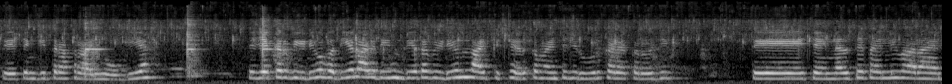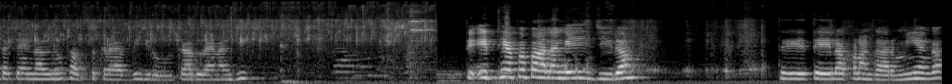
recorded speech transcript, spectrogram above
ਤੇ ਚੰਗੀ ਤਰ੍ਹਾਂ ਫਰਾਈ ਹੋ ਗਈ ਹੈ ਤੇ ਜੇਕਰ ਵੀਡੀਓ ਵਧੀਆ ਲੱਗਦੀ ਹੁੰਦੀ ਹੈ ਤਾਂ ਵੀਡੀਓ ਨੂੰ ਲਾਈਕ ਸ਼ੇਅਰ ਕਮੈਂਟ ਜ਼ਰੂਰ ਕਰਿਆ ਕਰੋ ਜੀ। ਤੇ ਚੈਨਲ ਤੇ ਪਹਿਲੀ ਵਾਰ ਆਏ ਤਾਂ ਚੈਨਲ ਨੂੰ ਸਬਸਕ੍ਰਾਈਬ ਵੀ ਜ਼ਰੂਰ ਕਰ ਲੈਣਾ ਜੀ। ਤੇ ਇੱਥੇ ਆਪਾਂ ਪਾ ਲਾਂਗੇ ਜੀ ਜੀਰਾ। ਤੇ ਤੇਲ ਆਪਣਾ ਗਰਮ ਹੀ ਹੈਗਾ।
